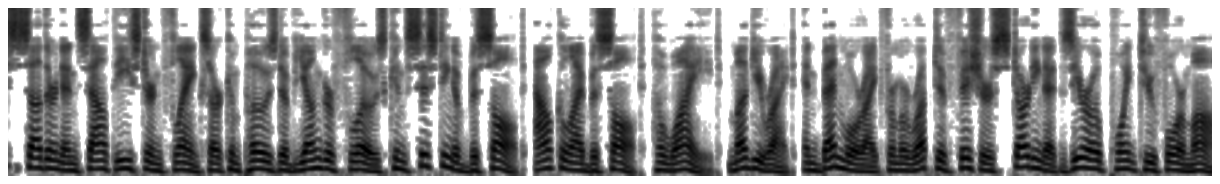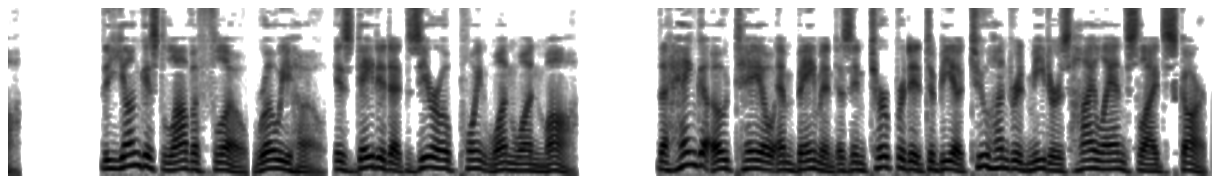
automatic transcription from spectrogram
southern and southeastern flanks are composed of younger flows consisting of basalt, alkali basalt, hawaiite, mugearite, and benmorite from eruptive fissures starting at 0.24 ma. The youngest lava flow, Roiho, is dated at 0.11 ma. The Hanga o Teo embayment is interpreted to be a 200 meters high landslide scarp.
